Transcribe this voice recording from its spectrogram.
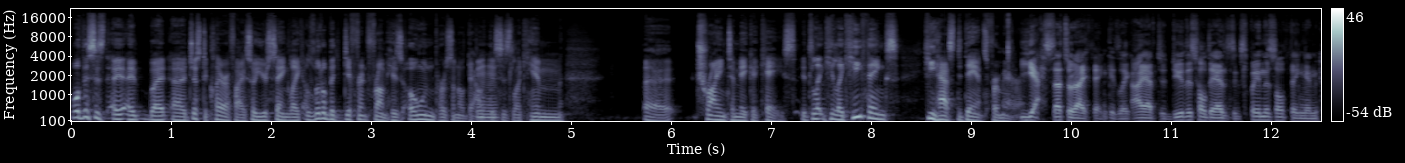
well. This is, uh, uh, but uh, just to clarify, so you're saying like a little bit different from his own personal doubt. Mhm. This is like him uh, trying to make a case. It's like he like he thinks he has to dance for Merrin. yes, that's what I think. It's like I have to do this whole dance, and explain this whole thing, and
